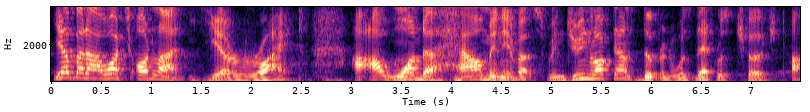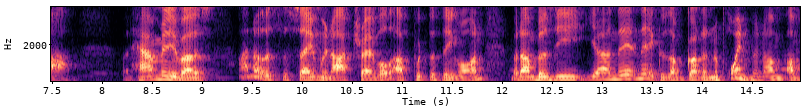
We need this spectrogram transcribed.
yeah, but I watch online. Yeah, right. I, I wonder how many of us, when during lockdown, it's different, was that was church time. But how many of us I know it's the same when I travel. I put the thing on, but I'm busy yeah and there and there because I've got an appointment. I'm, I'm,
